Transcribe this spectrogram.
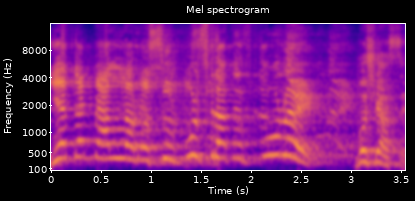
গিয়ে দেখবে আল্লাহ রসুল পুলসিরাতের পুলে বসে আছে।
